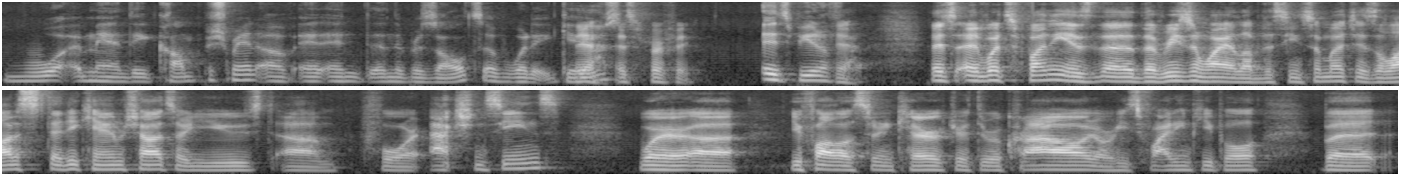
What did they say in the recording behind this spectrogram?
what man, the accomplishment of and and, and the results of what it gives. Yeah, it's perfect. It's beautiful. Yeah. It's, and what's funny is the the reason why I love the scene so much is a lot of steady cam shots are used um, for action scenes where uh, you follow a certain character through a crowd or he's fighting people. But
